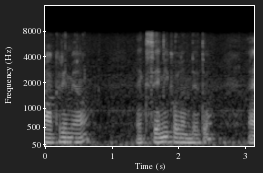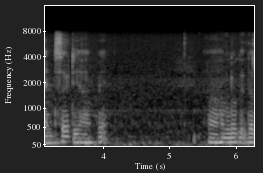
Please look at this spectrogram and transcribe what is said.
आखिरी में आओ एक सेमी कॉलन दे दो एंड सेट यहाँ पे। आ, हम लोग इधर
